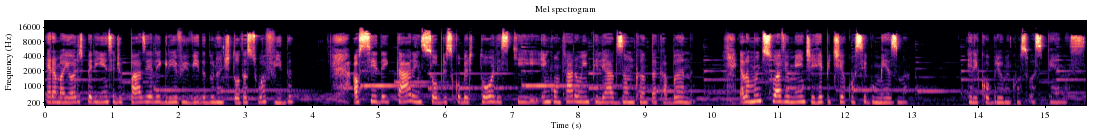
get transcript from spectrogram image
era a maior experiência de paz e alegria vivida durante toda a sua vida. Ao se deitarem sobre os cobertores que encontraram empilhados a um canto da cabana, ela muito suavemente repetia consigo mesma: Ele cobriu-me com suas penas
